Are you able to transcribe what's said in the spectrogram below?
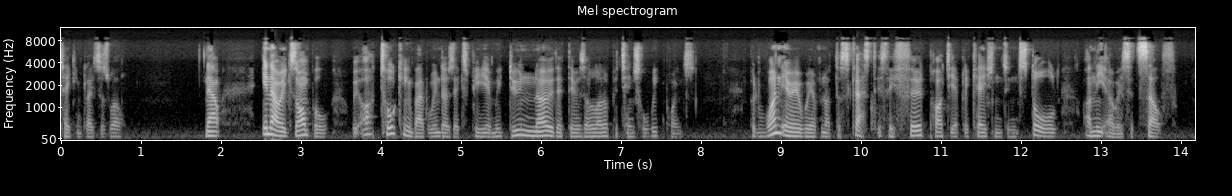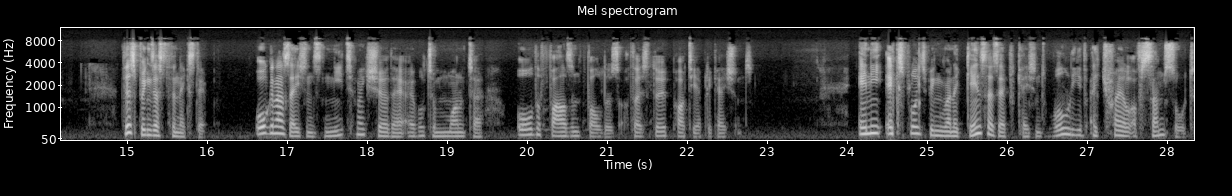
taking place as well. Now, in our example, we are talking about Windows XP and we do know that there is a lot of potential weak points. But one area we have not discussed is the third-party applications installed on the OS itself. This brings us to the next step. Organizations need to make sure they are able to monitor all the files and folders of those third-party applications. Any exploits being run against those applications will leave a trail of some sort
